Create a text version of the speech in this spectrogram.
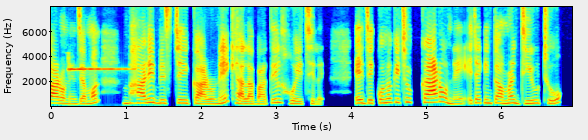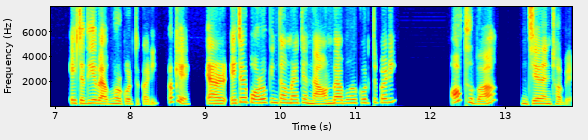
কারণে। যেমন, ভারী বৃষ্টির কারণে খেলা বাতিল হয়েছিল। এই যে কোনো কিছুর কারণে, এটা কিন্তু আমরা ডিউ টু এটা দিয়ে ব্যবহার করতে পারি। ওকে আর এটার পরেও কিন্তু আমরা একটা নাউন ব্যবহার করতে পারি। অথবা জেরেন্ট হবে।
